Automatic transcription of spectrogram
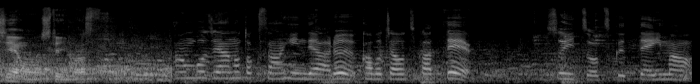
支援をしています。カンボジアの特産品であるかぼちゃを使ってスイーツを作って今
